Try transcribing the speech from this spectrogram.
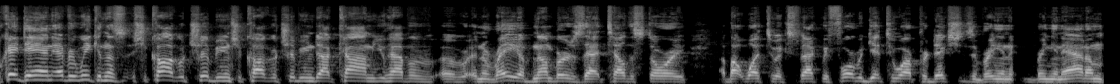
Okay, Dan, every week in the Chicago Tribune, chicagotribune.com, you have a, a, an array of numbers that tell the story about what to expect. Before we get to our predictions and bring in, bring in Adam,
